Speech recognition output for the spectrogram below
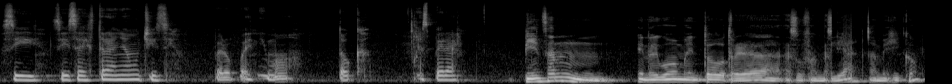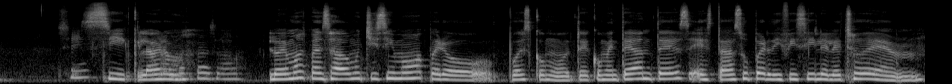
Sí, sí se extraña muchísimo, pero pues ni modo, toca esperar. ¿Piensan en algún momento traer a, a su familia a México? Sí, Sí, lo claro. hemos pensado. Lo hemos pensado muchísimo, pero pues como te comenté antes, está súper difícil el hecho de,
